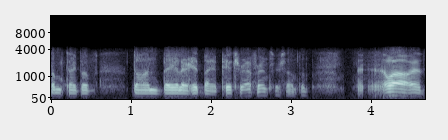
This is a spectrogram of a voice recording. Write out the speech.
some type of Don Baylor hit by a pitch reference or something. well, it's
